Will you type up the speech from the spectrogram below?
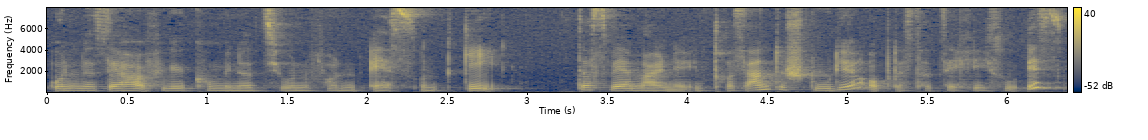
und eine sehr häufige Kombination von S und G. Das wäre mal eine interessante Studie, ob das tatsächlich so ist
